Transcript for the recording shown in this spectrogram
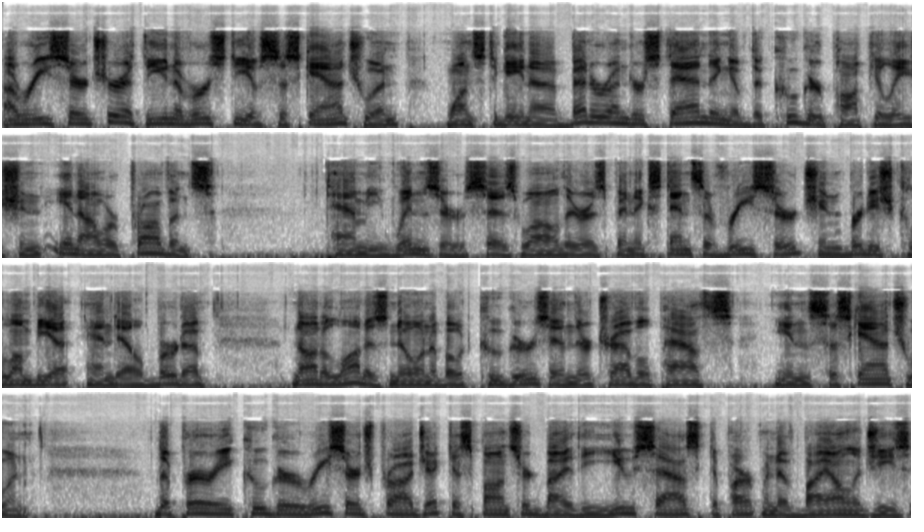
A researcher at the University of Saskatchewan wants to gain a better understanding of the cougar population in our province. Tammy Windsor says while there has been extensive research in British Columbia and Alberta, not a lot is known about cougars and their travel paths in Saskatchewan. The Prairie Cougar Research Project is sponsored by the USask Department of Biology's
